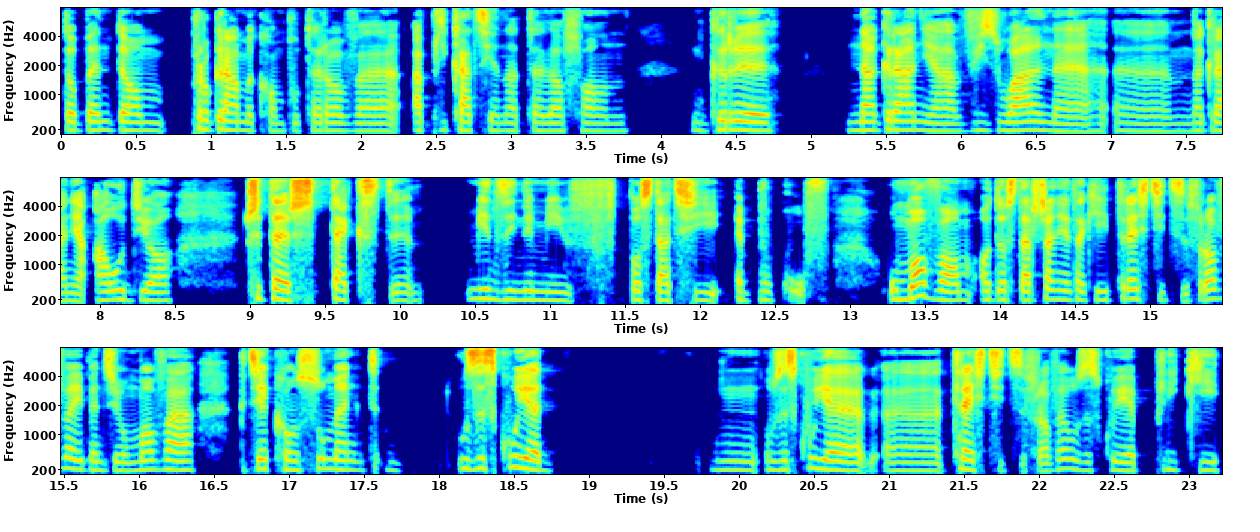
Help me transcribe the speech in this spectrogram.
to będą programy komputerowe, aplikacje na telefon, gry, nagrania wizualne, e, nagrania audio, czy też teksty, między innymi w postaci e-booków. Umową o dostarczanie takiej treści cyfrowej będzie umowa, gdzie konsument uzyskuje uzyskuje e, treści cyfrowe, uzyskuje pliki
